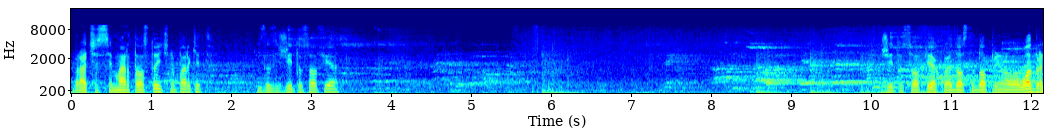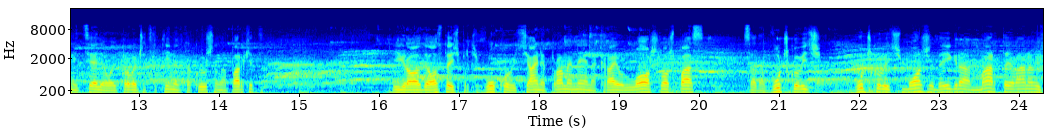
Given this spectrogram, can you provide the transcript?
Vraća se Marta Ostojić na parket. Izlazi Žito Sofija. Žito Sofija koja je dosta doprinala u odbrani celja ovoj prvoj četvrtini od kako je ušla na parket. Igra ovde Ostojić protiv Vuković, sjajne promene, na kraju loš, loš pas. Sada Vučković, Vučković može da igra, Marta Jovanović,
